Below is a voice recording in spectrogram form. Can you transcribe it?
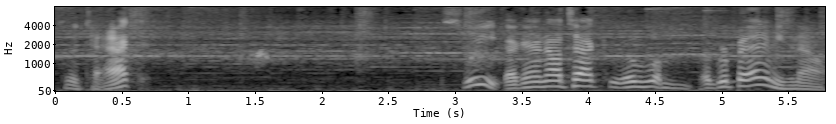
It's an attack? Sweet, I can now attack a, a group of enemies now.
